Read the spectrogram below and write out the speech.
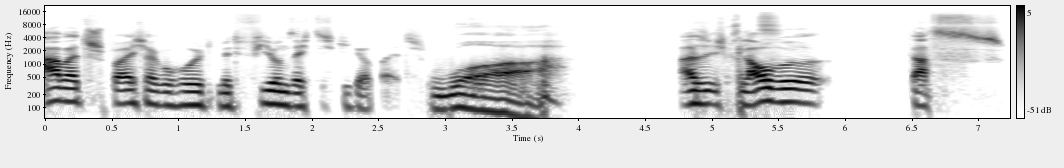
Arbeitsspeicher geholt mit 64 Gigabyte. Wow. Also ich Krass. glaube, das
